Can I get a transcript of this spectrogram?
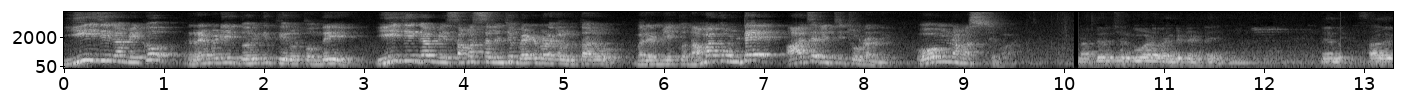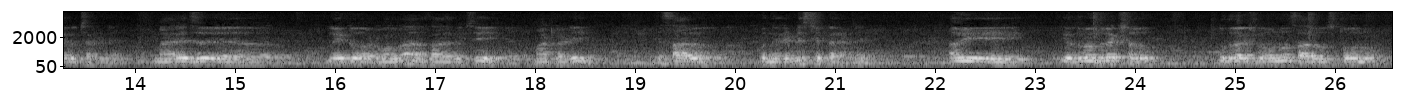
ఈజీగా మీకు రెమెడీ దొరికి తీరుతుంది. ఈజీగా మీ సమస్య నుంచి బయటపడగలుగుతారు. మరి మీకు నమ్మకం ఉంటే ఆచరించి చూడండి. ఓం నమ శివాయ. నా పేరు చెరుగువాడ వెంకట అండి నేను సాగర్కి వచ్చానండి. మ్యారేజ్ లేట్ అవటం వల్ల సాగర్కి వచ్చి మాట్లాడి సారు కొన్ని రెమెడీస్ చెప్పారండి. అవి ఎదురు రుద్రాక్షలు రుద్రాక్షలు సారు స్టోను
